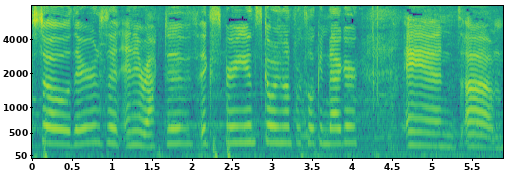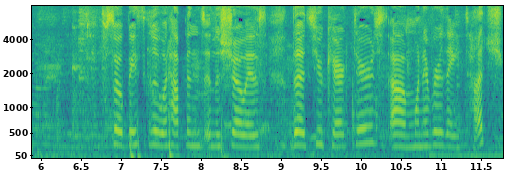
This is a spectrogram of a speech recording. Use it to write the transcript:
so there's an interactive experience going on for Cloak and Dagger, and um, so basically what happens in the show is the two characters, um, whenever they touch,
